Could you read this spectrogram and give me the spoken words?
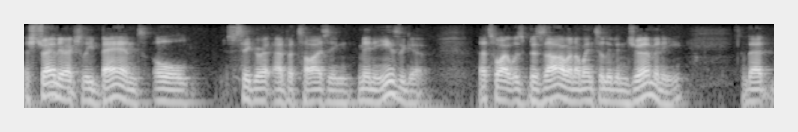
Australia actually banned all cigarette advertising many years ago. That's why it was bizarre when I went to live in Germany that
